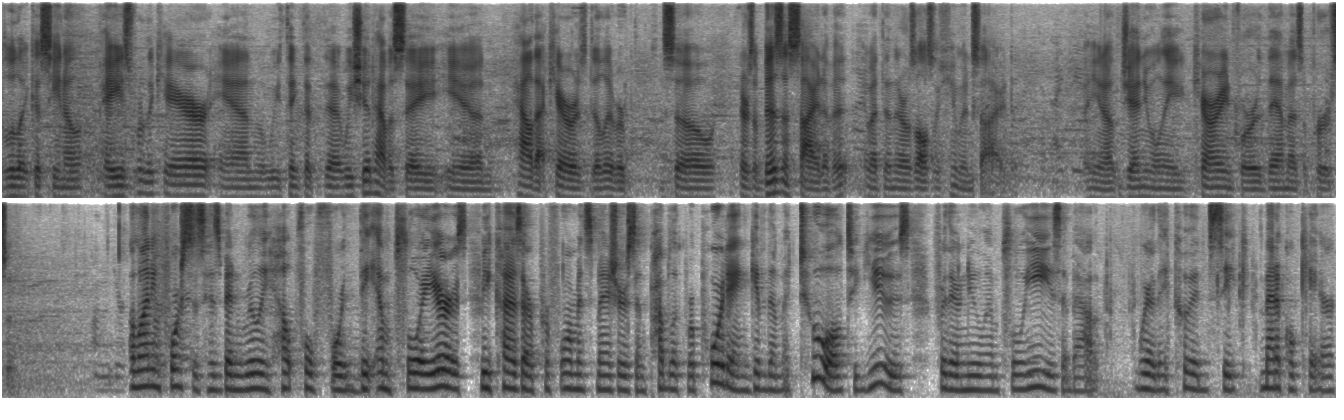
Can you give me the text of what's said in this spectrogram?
Blue Lake Casino pays for the care, and we think that, that we should have a say in how that care is delivered. So there's a business side of it, but then there's also a human side. You know, genuinely caring for them as a person. Aligning forces has been really helpful for the employers because our performance measures and public reporting give them a tool to use for their new employees about where they could seek medical care.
